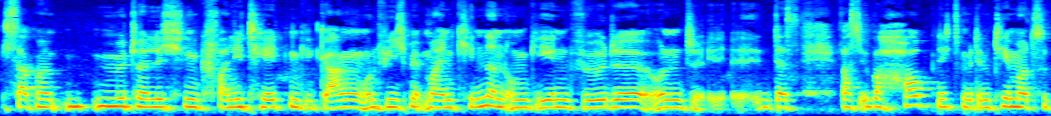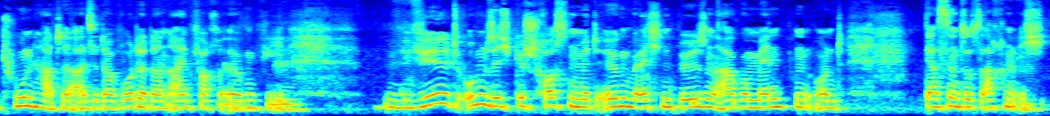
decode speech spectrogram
ich sag mal, mütterlichen Qualitäten gegangen und wie ich mit meinen Kindern umgehen würde und äh, das, was überhaupt nichts mit dem Thema zu tun hatte. Also da wurde dann einfach irgendwie mhm. wild um sich geschossen mit irgendwelchen bösen Argumenten und das sind so Sachen, ich,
